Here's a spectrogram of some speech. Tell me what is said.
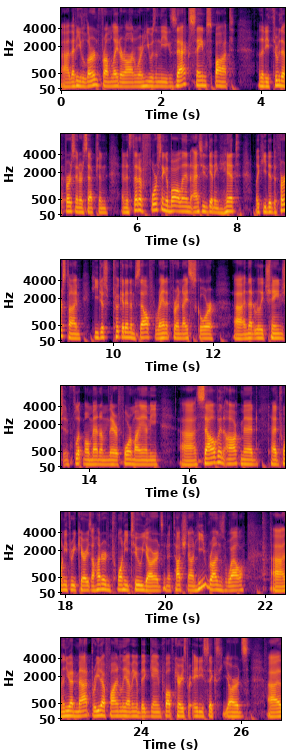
uh, that he learned from later on, where he was in the exact same spot that he threw that first interception. And instead of forcing a ball in as he's getting hit, like he did the first time, he just took it in himself, ran it for a nice score. Uh, and that really changed and flipped momentum there for Miami. Uh, Salvon Ahmed had 23 carries, 122 yards, and a touchdown. He runs well. Uh, and then you had Matt Breida finally having a big game, 12 carries for 86 yards. Uh,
